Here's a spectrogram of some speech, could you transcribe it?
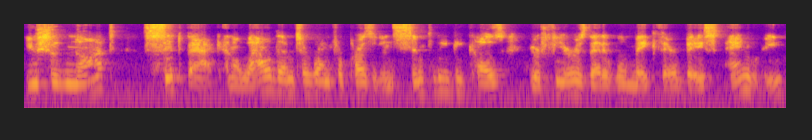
you should not sit back and allow them to run for president simply because your fear is that it will make their base angry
